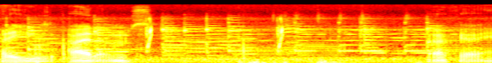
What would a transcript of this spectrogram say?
how to use items. Okay.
